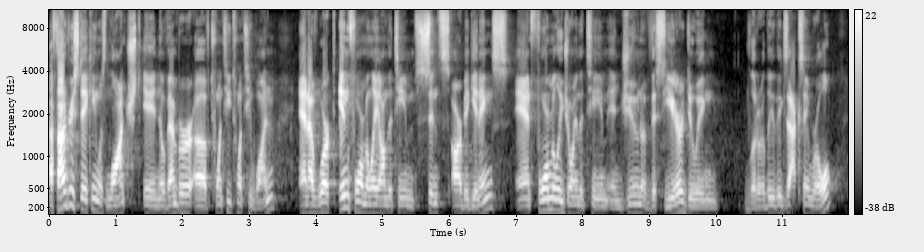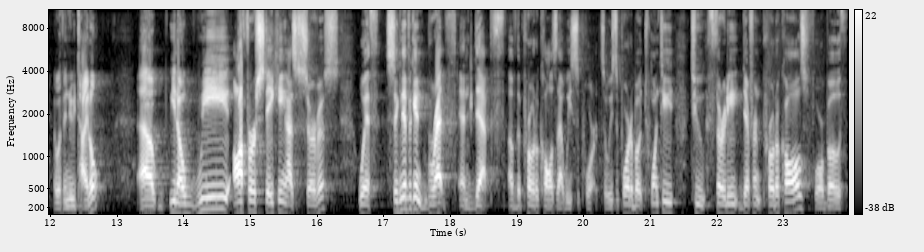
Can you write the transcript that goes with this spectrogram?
Uh, Foundry staking was launched in November of 2021 and I've worked informally on the team since our beginnings and formally joined the team in June of this year doing literally the exact same role with a new title. Uh, you know, we offer staking as a service with significant breadth and depth of the protocols that we support. So we support about 20 to 30 different protocols for both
